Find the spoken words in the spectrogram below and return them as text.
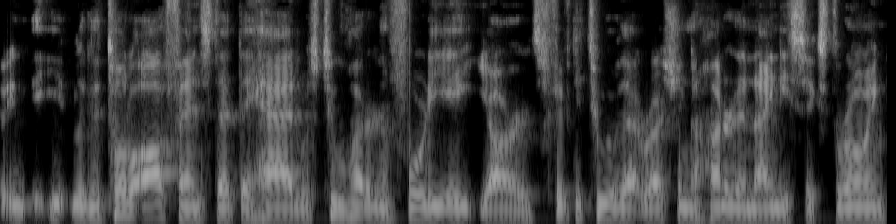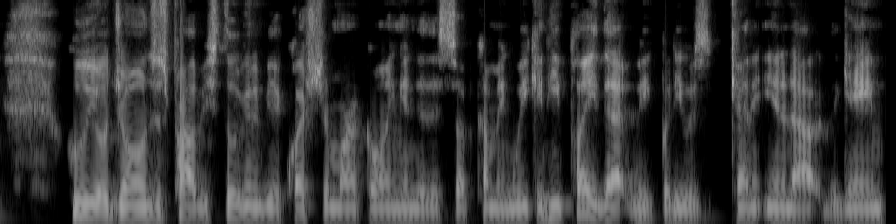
I mean, look, the total offense that they had was 248 yards, 52 of that rushing, 196 throwing. Julio Jones is probably still going to be a question mark going into this upcoming week, and he played that week, but he was kind of in and out of the game.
